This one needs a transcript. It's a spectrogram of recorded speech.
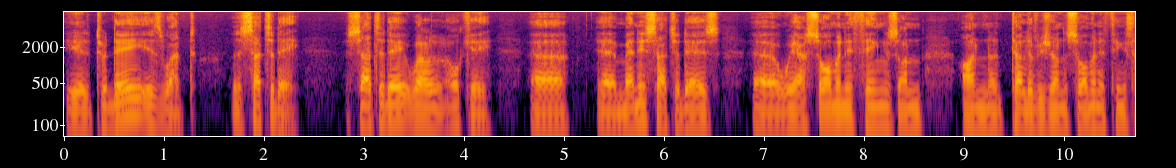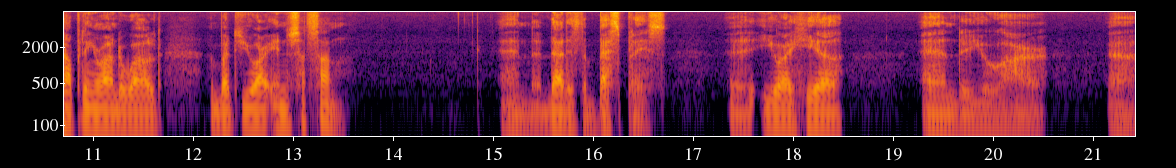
Today is what? Saturday. Saturday, well, okay. Uh, uh, many Saturdays, uh, we have so many things on, on television, so many things happening around the world, but you are in satsang. And that is the best place. Uh, you are here and you are uh,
